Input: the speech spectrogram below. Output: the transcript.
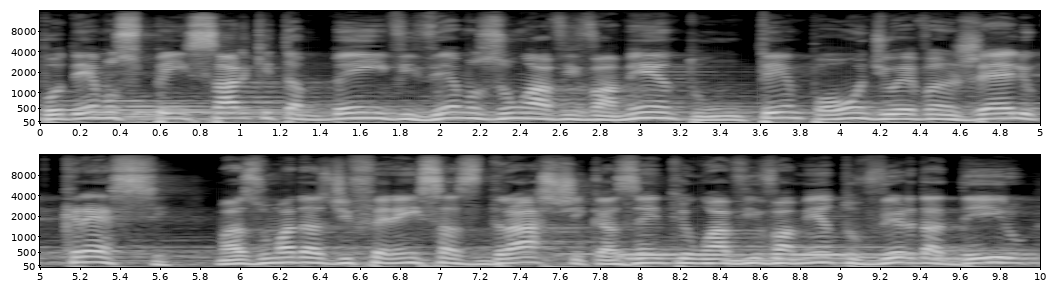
podemos pensar que também vivemos um avivamento, um tempo onde o evangelho cresce. Mas uma das diferenças drásticas entre um avivamento verdadeiro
